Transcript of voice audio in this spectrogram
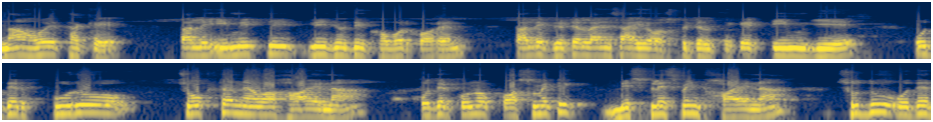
না হয়ে থাকে তাহলে ইমিডিয়েটলি যদি খবর করেন, তাহলে গ্রেটার লাইন্স আই হসপিটাল থেকে টিম গিয়ে ওদের পুরো চোখটা নেওয়া হয় না, ওদের কোনো কসমেটিক ডিসপ্লেসমেন্ট হয় না, শুধু ওদের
